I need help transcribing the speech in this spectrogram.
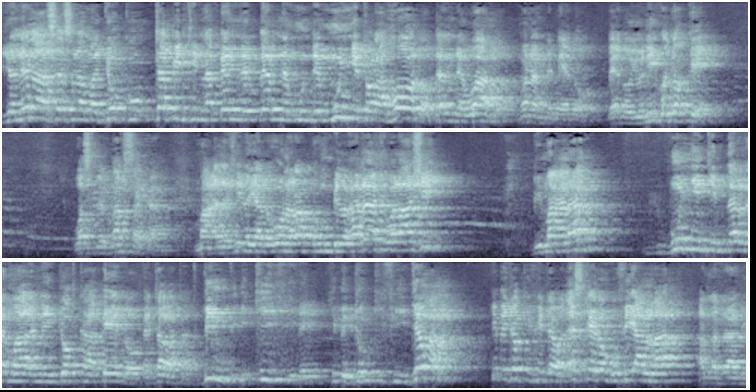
yo nena sesnama jokku tabintinna ɓernde ɓernde mum nde muññitora hoolo ɓernde waalo wonande ɓeeɗo. Ɓeeɗo yoni ko jokke. Wasbir nafsaka ma allatina yadowuna rabbahum bilgadati wal ashi bi mana muññintin ɓerde maɗa nden jokka ɓeeɗo ɓe tawata bimbi ɗi kiikiiɗe hiɓe jokki fii dewal hiɓe jokki fii dewal est ce que noon ko fii allah? Allah daali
